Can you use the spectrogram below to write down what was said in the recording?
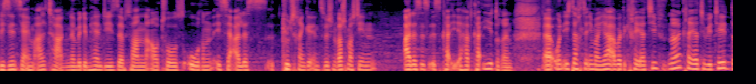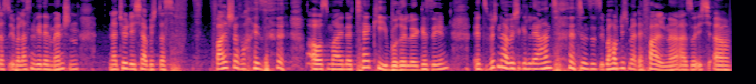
wir sehen es ja im Alltag ne, mit dem Handy, selbstfahrende Autos, Uhren, ist ja alles, Kühlschränke inzwischen, Waschmaschinen, alles ist, ist KI, hat KI drin. Äh, und ich dachte immer, ja, aber die Kreativ, ne, Kreativität, das überlassen wir den Menschen. Natürlich habe ich das falscherweise aus meiner Techie-Brille gesehen. Inzwischen habe ich gelernt, das ist überhaupt nicht mehr der Fall. Ne? Also ich, äh,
